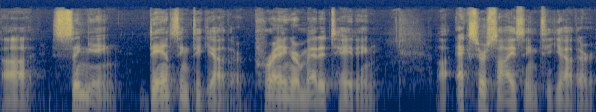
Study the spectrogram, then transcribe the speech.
uh, singing, dancing together, praying or meditating, uh, exercising together,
